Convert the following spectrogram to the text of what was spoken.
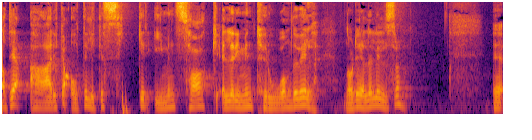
at jeg er ikke alltid like sikker i min sak, eller i min tro, om du vil, når det gjelder Lillestrøm. Eh,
